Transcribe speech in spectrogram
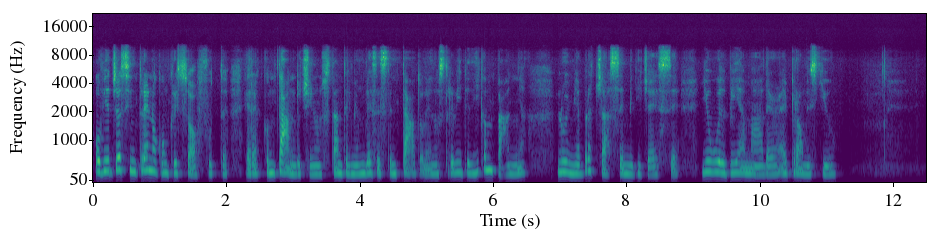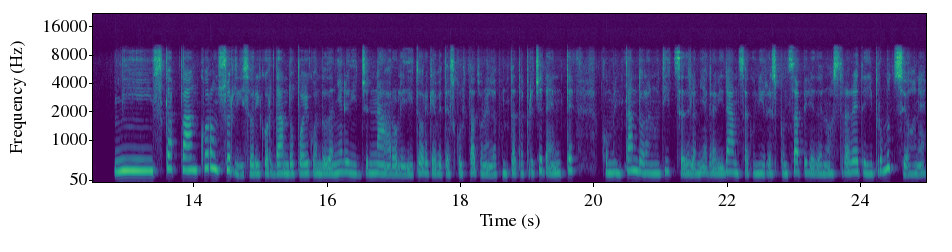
o viaggiassi in treno con Chris Offutt e raccontandoci, nonostante il mio inglese stentato, le nostre vite di campagna, lui mi abbracciasse e mi dicesse You will be a mother, I promise you. Mi scappa ancora un sorriso ricordando poi quando Daniele Di Gennaro, l'editore che avete ascoltato nella puntata precedente, commentando la notizia della mia gravidanza con il responsabile della nostra rete di promozione,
